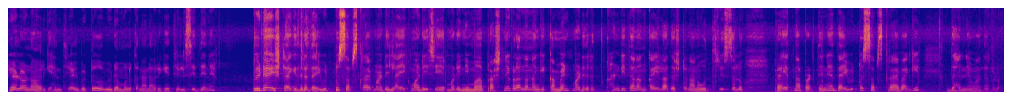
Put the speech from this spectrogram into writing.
ಹೇಳೋಣ ಅವರಿಗೆ ಅಂತ ಹೇಳಿಬಿಟ್ಟು ವಿಡಿಯೋ ಮೂಲಕ ನಾನು ಅವರಿಗೆ ತಿಳಿಸಿದ್ದೇನೆ. ವಿಡಿಯೋ ಇಷ್ಟ ಆಗಿದ್ದರೆ ದಯವಿಟ್ಟು ಸಬ್ಸ್ಕ್ರೈಬ್ ಮಾಡಿ ಲೈಕ್ ಮಾಡಿ ಶೇರ್ ಮಾಡಿ. ನಿಮ್ಮ ಪ್ರಶ್ನೆಗಳನ್ನು ನನಗೆ ಕಮೆಂಟ್ ಮಾಡಿದರೆ ಖಂಡಿತ ನನ್ನ ಕೈಲಾದಷ್ಟು ನಾನು ಉತ್ತರಿಸಲು ಪ್ರಯತ್ನ ಪಡ್ತೇನೆ. ದಯವಿಟ್ಟು ಸಬ್ಸ್ಕ್ರೈಬ್ ಆಗಿ. ಧನ್ಯವಾದಗಳು.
